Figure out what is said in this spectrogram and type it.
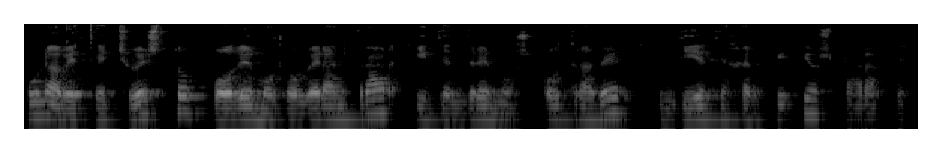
Una vez hecho esto, podemos volver a entrar y tendremos otra vez 10 ejercicios para hacer.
